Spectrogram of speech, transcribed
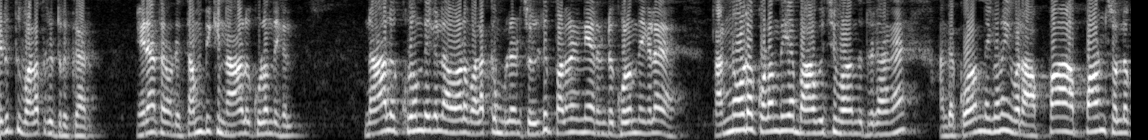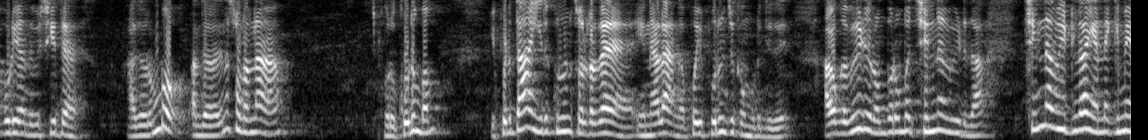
எடுத்து வளர்த்துக்கிட்டு இருக்கார். ஏன்னா தன்னுடைய தம்பிக்கு நாலு குழந்தைகள். நாலு குழந்தைகள் அவரால் வளர்க்க முடியலன்னு சொல்லிட்டு பழனியாக ரெண்டு குழந்தைகளை தன்னோட குழந்தைய பாவிச்சு வளர்ந்துட்டு இருக்காங்க. அந்த குழந்தைகளும் இவர் அப்பா அப்பான்னு சொல்லக்கூடிய அந்த விஷயத்த அது ரொம்ப அந்த என்ன சொல்கிறேன்னா ஒரு குடும்பம் இப்படி தான் இருக்கணும்னு சொல்கிறத என்னால் அங்கே போய் புரிஞ்சுக்க முடிஞ்சுது. அவங்க வீடு ரொம்ப ரொம்ப சின்ன வீடு தான் சின்ன வீட்டில் தான் என்றைக்குமே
